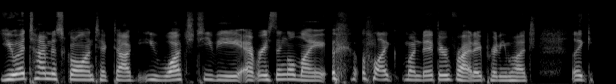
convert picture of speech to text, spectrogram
You had time to scroll on TikTok. You watch TV every single night, like Monday through Friday, pretty much. Like,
